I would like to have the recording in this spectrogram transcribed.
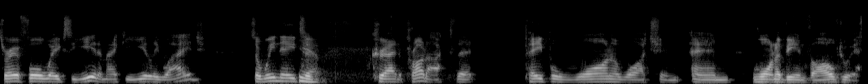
three or four weeks a year to make a yearly wage. So we need to yeah, create a product that people want to watch and, and want to be involved with.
